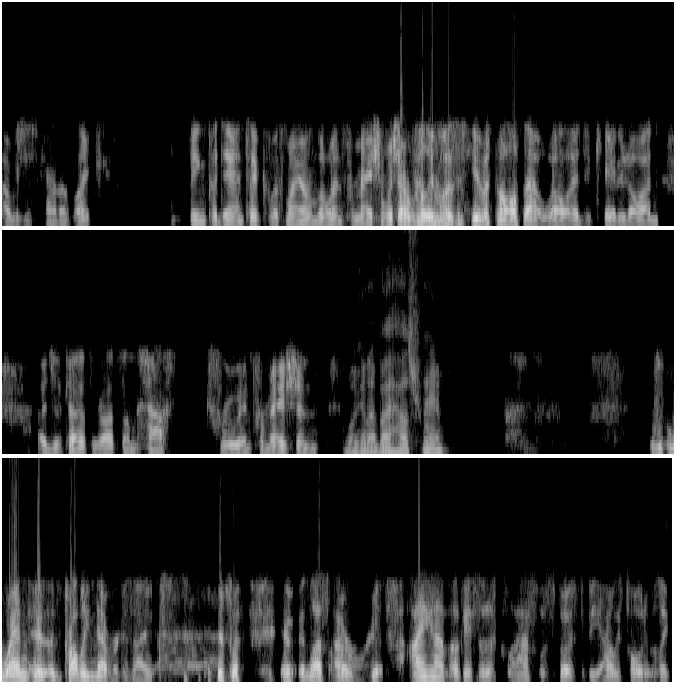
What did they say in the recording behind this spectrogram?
I was just kind of like being pedantic with my own little information, which I really wasn't even all that well educated on. I just kind of threw out some half true information. What can I buy a house from you? when it's probably never because I unless I re- I have okay so this class was supposed to be I was told it was like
